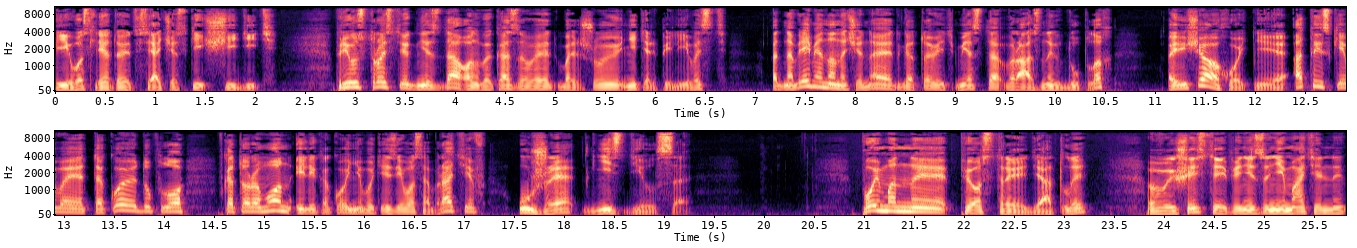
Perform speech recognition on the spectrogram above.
и его следует всячески щадить. При устройстве гнезда он выказывает большую нетерпеливость, одновременно начинает готовить место в разных дуплах, а еще охотнее отыскивает такое дупло, в котором он или какой-нибудь из его собратьев уже гнездился. Пойманные пестрые дятлы в высшей степени занимательны.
